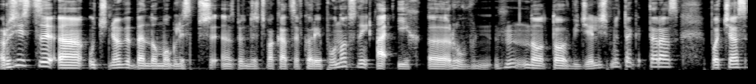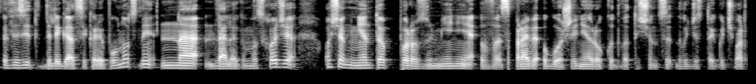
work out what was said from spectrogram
Rosyjscy e, uczniowie będą mogli sprzy- spędzać wakacje w Korei Północnej, a ich e, również. No to widzieliśmy tak teraz. Podczas wizyty delegacji Korei Północnej na Dalekim Wschodzie osiągnięto porozumienie w sprawie ogłoszenia roku 2024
